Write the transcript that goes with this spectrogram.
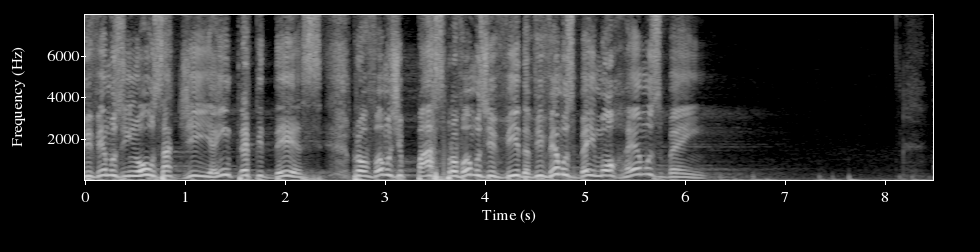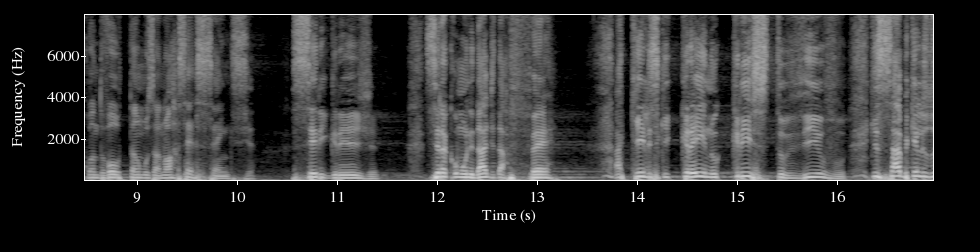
vivemos em ousadia, intrepidez, provamos de paz, provamos de vida, vivemos bem, morremos bem quando voltamos à nossa essência, ser igreja, ser a comunidade da fé, aqueles que creem no Cristo vivo, que sabe que ele,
